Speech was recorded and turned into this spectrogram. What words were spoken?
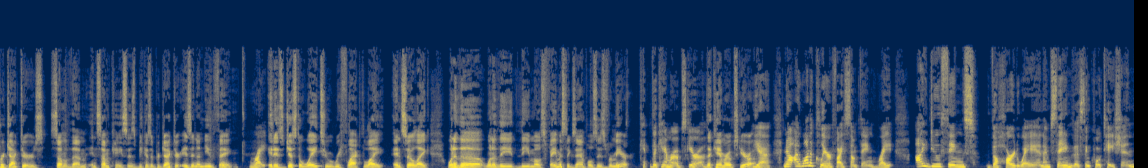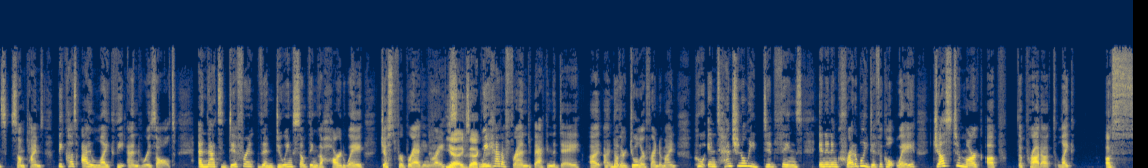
projectors, some of them in some cases, because a projector isn't a new thing. Right. It is just a way to reflect light. And so like one of the one of the the most famous examples is Vermeer, Ca- the camera obscura. the camera obscura. Yeah. Now, I want to clarify something, right? I do things the hard way, and I'm saying this in quotations sometimes because I like the end result. And that's different than doing something the hard way just for bragging rights. Yeah, exactly. We had a friend back in the day, uh, another jeweler friend of mine, who intentionally did things in an incredibly difficult way just to mark up the product like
